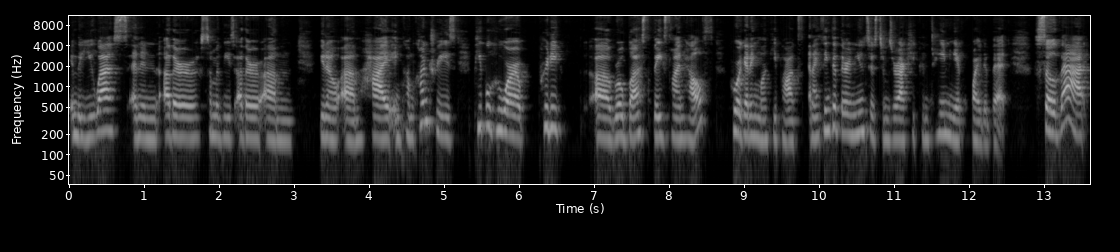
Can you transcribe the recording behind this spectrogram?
in the U.S. and in other some of these other, um, you know, um, high income countries, people who are pretty uh, robust baseline health who are getting monkeypox, and I think that their immune systems are actually containing it quite a bit, so that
